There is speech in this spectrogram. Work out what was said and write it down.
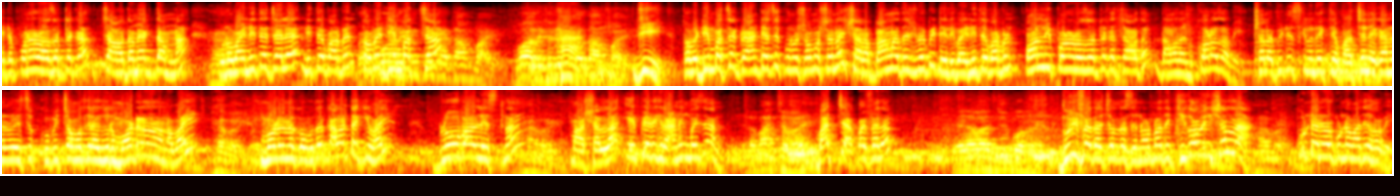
এটা পনেরো হাজার টাকা চাওয়া দাম একদম না। কোনো ভাই নিতে চাইলে নিতে পারবেন তবে ডিম বাচ্চা হ্যাঁ জি তবে ডিম বাচ্চার গ্যারান্টি আছে কোনো সমস্যা নেই সারা বাংলাদেশ ব্যাপী ডেলিভারি নিতে পারবেন। অনলি পনেরো হাজার টাকা চাওয়া দাম দামাদামি করা যাবে। সারা ভিডিও স্ক্রিনে দেখতে পাচ্ছেন এখানে রয়েছে খুবই চমৎকার একজন মডার্ন না ভাই? হ্যাঁ ভাই। মডার্ন কবুতর কালারটা কি ভাই? ব্লো বারলেস না হ্যাঁ। মার্শাল্লাহ এপিআর কি রানিং ভাই যান বাচ্চা কয় ফেদার দুই ফেদার চলতেছে। নর্মাদি ঠিক হবে ইনশাল্লাহ হ্যাঁ কোনটা নর কোনটা মাদি হবে?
